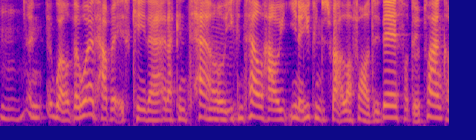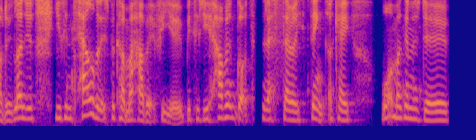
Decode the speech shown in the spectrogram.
Mm. And well, the word habit is key there, and I can tell. Mm. You can tell how you know you can just rattle off. Oh, I'll do this. I'll do a plank. I'll do lunges. You can tell that it's become a habit for you because you haven't got to necessarily think. Okay, what am I going to do?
